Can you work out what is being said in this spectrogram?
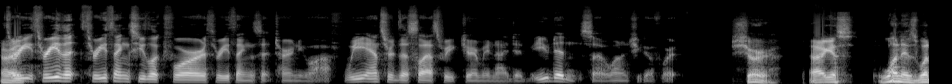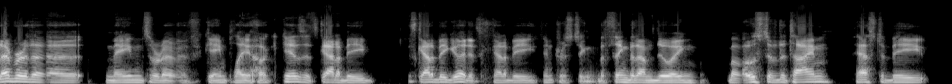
All three three that three things you look for, three things that turn you off. We answered this last week, Jeremy and I did, but you didn't. So why don't you go for it? Sure. I guess one is whatever the main sort of gameplay hook is, it's got to be it's got to be good. It's got to be interesting. The thing that I'm doing most of the time has to be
